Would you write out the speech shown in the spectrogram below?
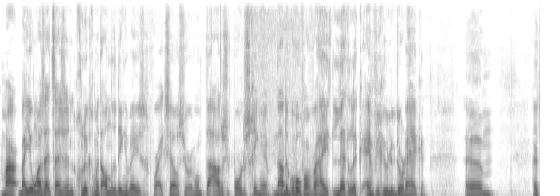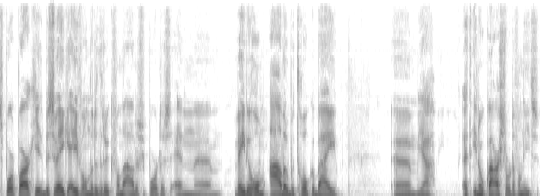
Maar bij Jong AZ zijn ze gelukkig met andere dingen bezig voor Excelsior. Want de ADO-supporters gingen na de goal van Verheid letterlijk en figuurlijk door de hekken. Ehm, het sportparkje bezweek even onder de druk van de ADO-supporters. En ehm, wederom ADO betrokken bij ja, het in elkaar storten van iets.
